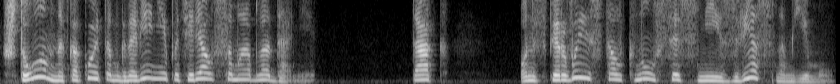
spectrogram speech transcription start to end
что он на какое-то мгновение потерял самообладание. Так он впервые столкнулся с неизвестным ему,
